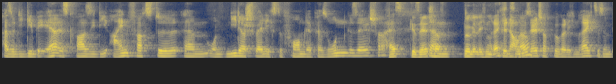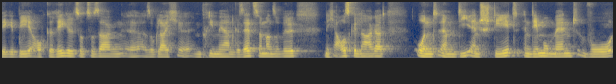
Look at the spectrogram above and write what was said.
also die GBR ist quasi die einfachste ähm, und niederschwelligste Form der Personengesellschaft. Heißt Gesellschaft ähm, bürgerlichen Rechts. Genau, ne? Gesellschaft bürgerlichen Rechts ist im BGB auch geregelt sozusagen, äh, also gleich äh, im primären Gesetz, wenn man so will, nicht ausgelagert. Und ähm, die entsteht in dem Moment, wo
